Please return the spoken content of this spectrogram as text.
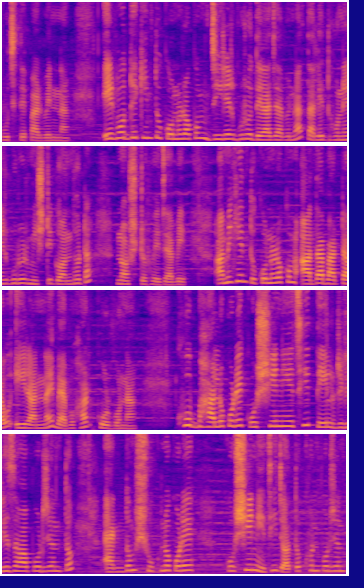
বুঝতে পারবেন না। এর মধ্যে কিন্তু কোনো রকম জিরের গুঁড়ো দেওয়া যাবে না, তাহলে ধনের গুঁড়োর মিষ্টি গন্ধটা নষ্ট হয়ে যাবে। আমি কিন্তু কোনো রকম আদা বাটাও এই রান্নায় ব্যবহার করব না। খুব ভালো করে কষিয়ে নিয়েছি, তেল রিলিজ হওয়া পর্যন্ত। একদম শুকনো করে কষিয়ে নিয়েছি, যতক্ষণ পর্যন্ত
